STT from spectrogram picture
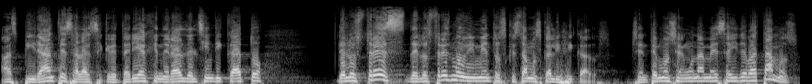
aspirantes a la Secretaría General del Sindicato, de los tres, de los tres movimientos que estamos calificados. Sentemos en una mesa y debatamos.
